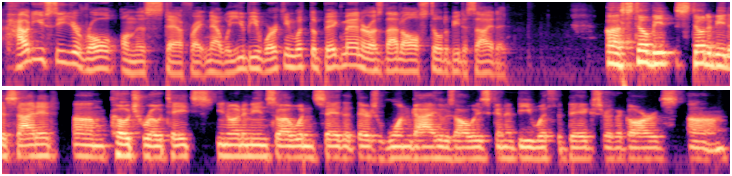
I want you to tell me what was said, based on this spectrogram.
How do you see your role on this staff right now? Will you be working with the big men, or is that all still to be decided? Uh, still be still to be decided. Um, coach rotates, you know what I mean. So I wouldn't say that there's one guy who's always going to be with the bigs or the guards. Um,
